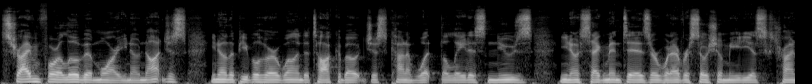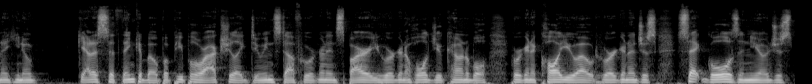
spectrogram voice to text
striving for a little bit more more, you know, not just, you know, the people who are willing to talk about just kind of what the latest news, you know, segment is or whatever social media is trying to, you know, get us to think about, but people who are actually like doing stuff who are going to inspire you, who are going to hold you accountable, who are going to call you out, who are going to just set goals and, you know, just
